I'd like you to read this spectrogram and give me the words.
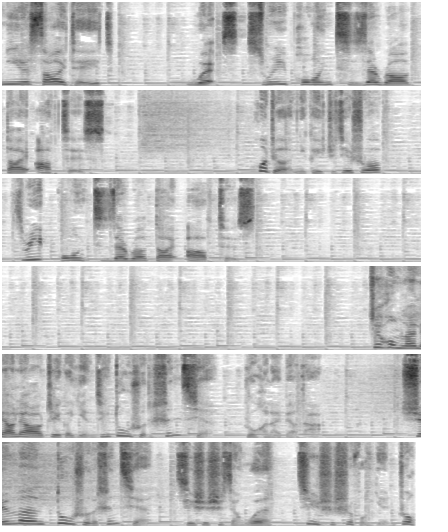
nearsighted with three point zero diopters。或者你可以直接说 three point zero diopters。 最后，我们来聊聊这个眼睛度数的深浅如何来表达。询问度数的深浅，其实是想问近视是否严重，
